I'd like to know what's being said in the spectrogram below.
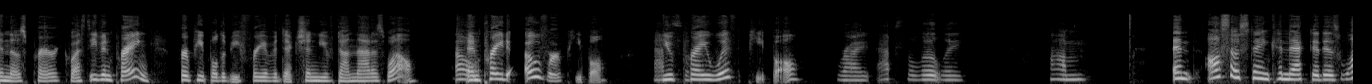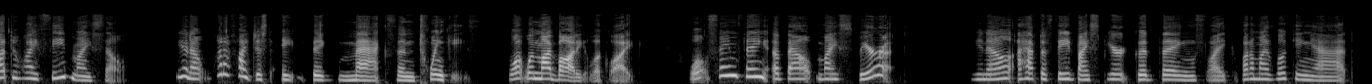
in those prayer requests, even praying for people to be free of addiction. You've done that as well Oh. and prayed over people. You pray with people. Right, absolutely. Um, and also staying connected is what do I feed myself? You know, what if I just ate Big Macs and Twinkies? What would my body look like? Well, same thing about my spirit. You know, I have to feed my spirit good things like what am I looking at?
